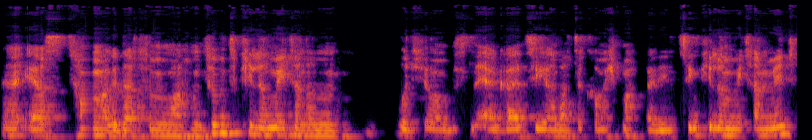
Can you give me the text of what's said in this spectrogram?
Äh, erst haben wir gedacht, wir machen fünf Kilometer, dann wurde ich auch ein bisschen ehrgeiziger und dachte, komm, ich mache bei den zehn Kilometern mit.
